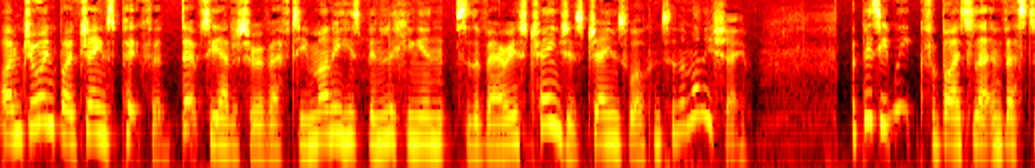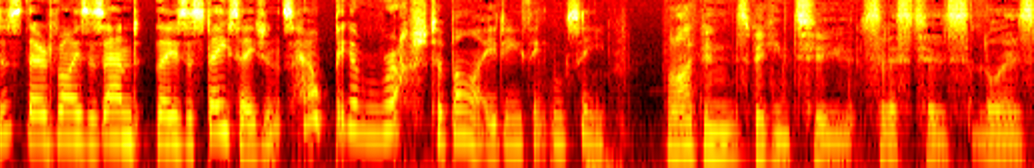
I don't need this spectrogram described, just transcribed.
I'm joined by James Pickford, Deputy Editor of FT Money, who's been looking into the various changes. James, welcome to the Money Show. A busy week for buy to let investors, their advisors, and those estate agents. How big a rush to buy do you think we'll see? Well, I've been speaking to solicitors, lawyers,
